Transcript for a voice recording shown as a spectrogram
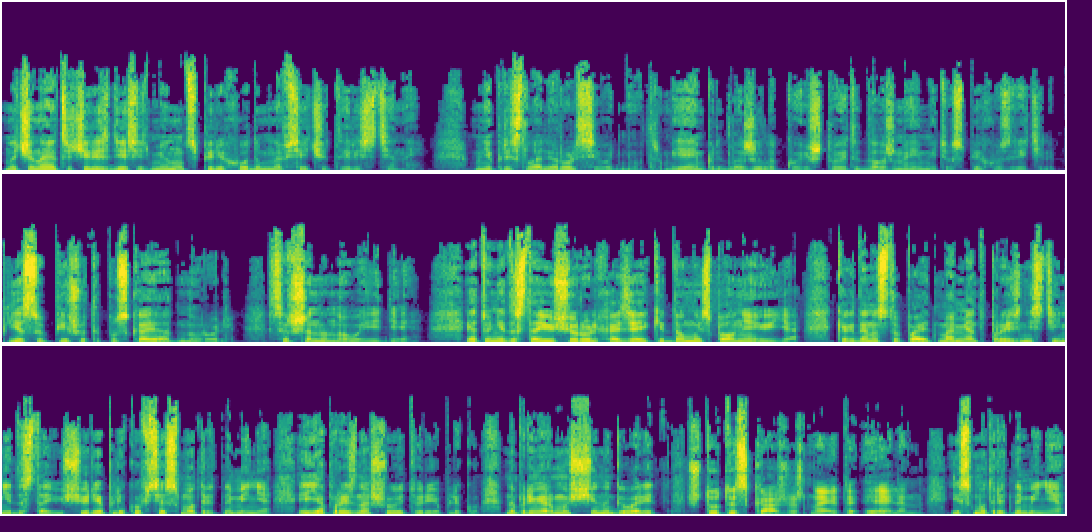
начинается через 10 минут с переходом на все четыре стены. Мне прислали роль сегодня утром. Я им предложила кое-что. Это должно иметь успех у зрителя. Пьесу пишут, опуская одну роль. Совершенно новая идея. Эту недостающую роль хозяйки дома исполняю я. Когда наступает момент произнести недостающую реплику, все смотрят на меня, и я произношу эту реплику. Например, мужчина говорит «Что ты скажешь на это, Эллен?» и смотрит на меня,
